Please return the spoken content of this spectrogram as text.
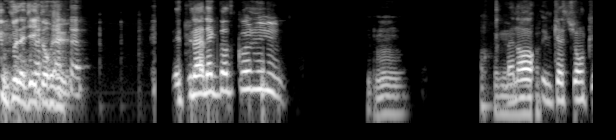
que- Buffon a déjà été hors jeu? C'est une anecdote connue. Hmm. Maintenant, une question que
